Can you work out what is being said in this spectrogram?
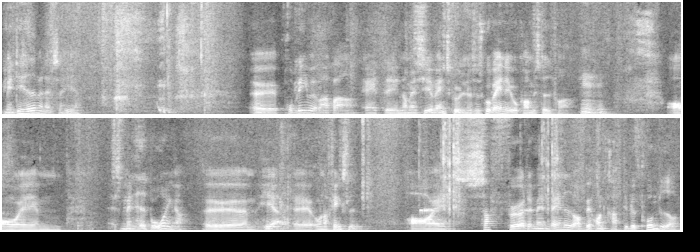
Men det havde man altså her. Øh, problemet var bare, at øh, når man siger vandskyldende, så skulle vandet jo komme et sted fra. Mm-hmm. Og øh, altså, man havde boringer øh, her øh, under fængslet, og øh, så førte man vandet op ved håndkraft. Det blev pumpet op.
